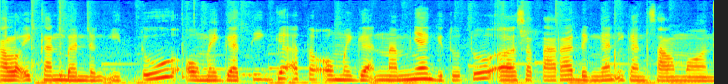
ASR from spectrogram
kalau ikan bandeng itu omega 3 atau omega 6 nya gitu tuh uh, setara dengan ikan salmon.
